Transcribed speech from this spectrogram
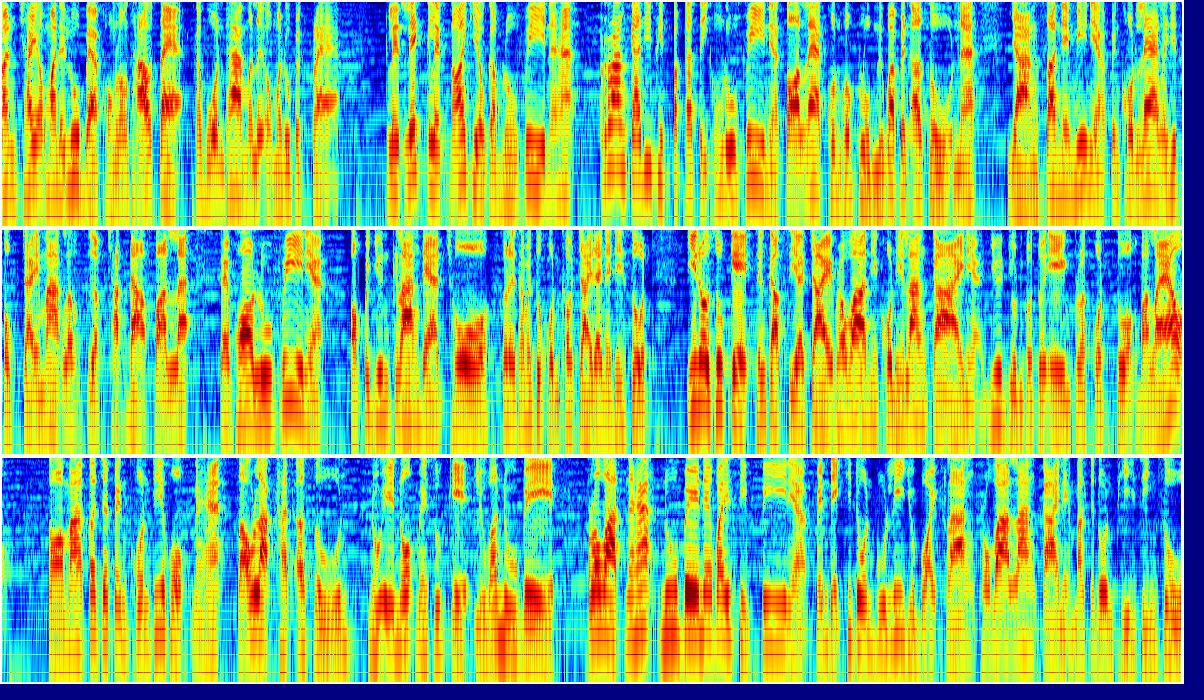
มันใช้ออกมาในรูปแบบของรองเท้า แตะกระบวนท่ามันเลยออกมาดูแปลกๆ เกล็ดเล็กเกล็ดน้อยเกี่ยวกับลูฟี่นะฮะ ร่างกายที่ผิดปกติของลูฟี่เนี่ยตอนแรกคนของกลุ่มนึกว่าเป็นอสูรนะ อย่างซานเนมิเนี่ยเป็นคนแรกเลยที่ตกใจมากแล้วก็เกือบชักดาบฟันละ แต่พอลูฟี่เนี่ยออกไปยืนกลางแดดโชว์ ก็เลยทำให้ทุกคนเข้าใจได้ในที่สุด อินโนซุเกะถึงกับเสียใจเพราะว่ามีคนที่ร่างกายเนี่ยยืดหยุ่นกว่าตัวเองปรากฏตัวออกมาแล้ว ต่อมาก็จะเป็นคนที่ 6 นะฮะ เสาหลักหัดอสูรนูเอโนะเมซุเกะหรือว่านูเบประวัตินะฮะนูเบในวัย 10 ปีเนี่ยเป็นเด็กที่โดนบูลลี่อยู่บ่อยครั้ง เพราะว่าร่างกายเนี่ยมักจะโดนผีสิงสู่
